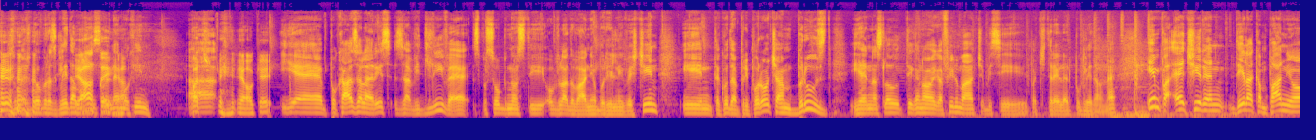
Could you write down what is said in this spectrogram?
Razumeš, dobro zgledamo, Ja, ja, sej, ne ja. mohin. Pač, ja, okay. je pokazala res zavidljive sposobnosti obvladovanja borilnih veščin. In tako da priporočam, Bruised je naslov tega novega filma, če bi si pač trailer pogledal. Ne? In pa Ed Sheeran dela kampanjo,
